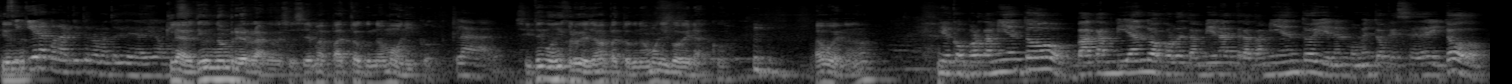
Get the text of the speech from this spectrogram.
Ni siquiera con artritis reumatoide, digamos. Claro, tiene un nombre raro, eso se llama patognomónico. Claro. Si tengo un hijo, lo voy a llamar patognomónico velasco. Está bueno, ¿no? Y el comportamiento va cambiando acorde también al tratamiento y en el momento que se dé y todo.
